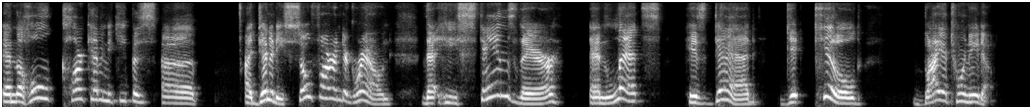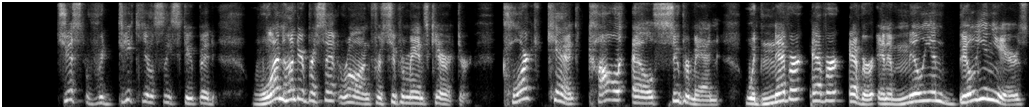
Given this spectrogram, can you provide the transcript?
And the whole Clark having to keep his uh, identity so far underground that he stands there and lets his dad get killed by a tornado. Just ridiculously stupid, 100% wrong for Superman's character. Clark Kent, Kal El Superman, would never, ever, ever in a million billion years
